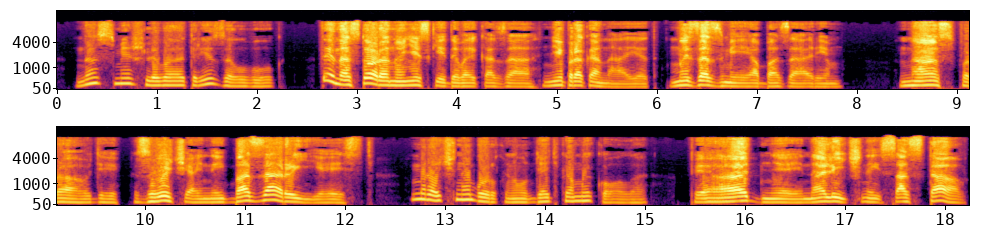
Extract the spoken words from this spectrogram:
— насмешливо отрезал Вук. Ты на сторону не скидывай, коза, не проканает. Мы за змея базарим. Насправді, звичайний базар и есть, мрачно буркнул дядька Микола. Пять дней наличный состав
